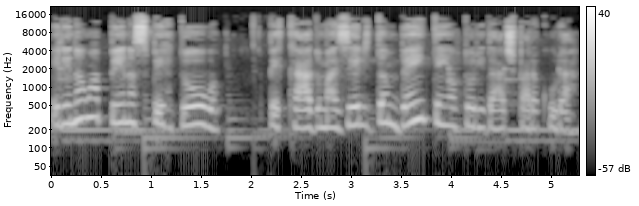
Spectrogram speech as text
ele não apenas perdoa pecado, mas ele também tem autoridade para curar.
